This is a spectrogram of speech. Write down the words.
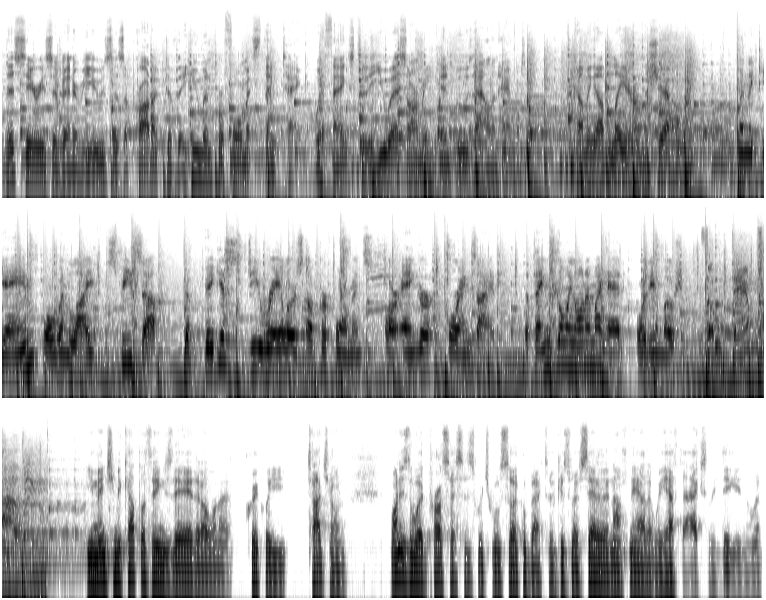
This series of interviews is a product of the Human Performance Think Tank, with thanks to the U.S. Army and Booz Allen Hamilton. Coming up later in the show. When the game or when life speeds up, the biggest derailers of performance are anger or anxiety, the things going on in my head or the emotion. So damn proud. You mentioned a couple of things there that I want to quickly touch on. One is the word processes, which we'll circle back to because we've said it enough now that we have to actually dig into it.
